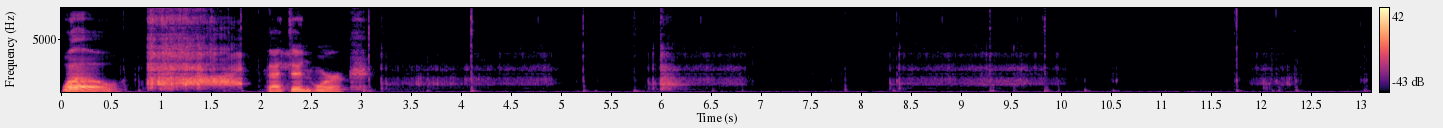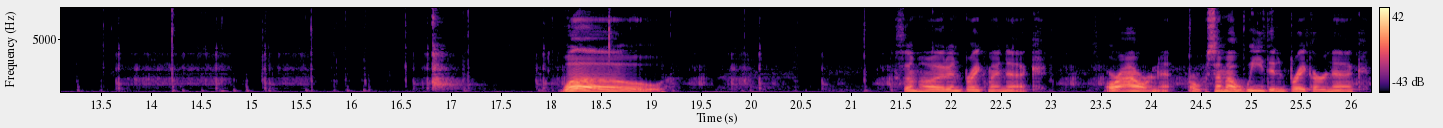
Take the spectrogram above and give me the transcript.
Whoa. That didn't work. Whoa! Somehow I didn't break my neck. Or our neck. Or somehow we didn't break our neck.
